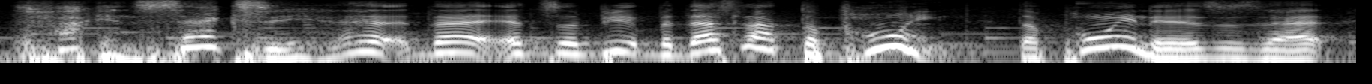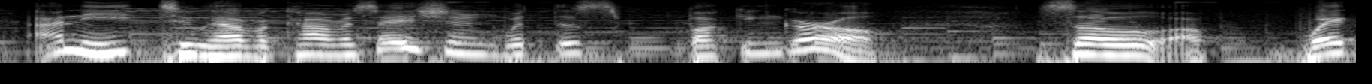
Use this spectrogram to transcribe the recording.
It's fucking sexy. That, that it's a be- but that's not the point. The point is is that I need to have a conversation with this fucking girl. So I wake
